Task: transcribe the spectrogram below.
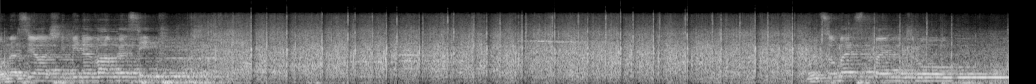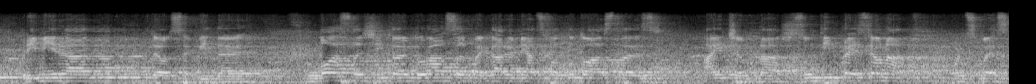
Bună ziua și bine v-am găsit! Mulțumesc pentru primirea deosebit de frumoasă și călduroasă pe care mi-ați făcut-o astăzi aici în plaj. Sunt impresionat. Mulțumesc!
